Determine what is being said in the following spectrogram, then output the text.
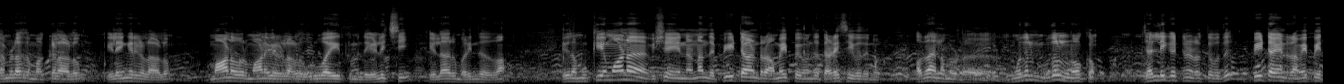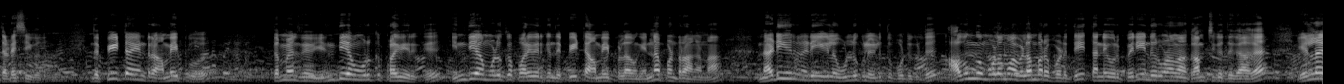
தமிழக மக்களாலும் இளைஞர்களாலும் மாணவர் மாணவியர்களாலும் உருவாகியிருக்கும் இந்த எழுச்சி. எல்லாரும் அறிந்தது தான் இதில் முக்கியமான விஷயம் என்னென்னா அந்த பீட்டான்ற அமைப்பை வந்து தடை செய்வது அதான் நம்மளோட முதல் முதல் நோக்கம். ஜல்லிக்கட்டு நடத்துவது பீட்டா என்ற அமைப்பை தடை செய்வது. இந்த பீட்டா என்ற அமைப்பு தமிழ் இந்தியா முழுக்க பரவி இருக்கு. இந்தியா முழுக்க பரவி இருக்குது இந்த பீட்டா அமைப்பில் அவங்க என்ன பண்ணுறாங்கன்னா நடிகர் நடிகைகளை உள்ளுக்குள்ளே இழுத்து போட்டுக்கிட்டு அவங்க மூலமாக விளம்பரப்படுத்தி தன்னை ஒரு பெரிய நிறுவனமாக காமிச்சிக்கிறதுக்காக எல்லா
